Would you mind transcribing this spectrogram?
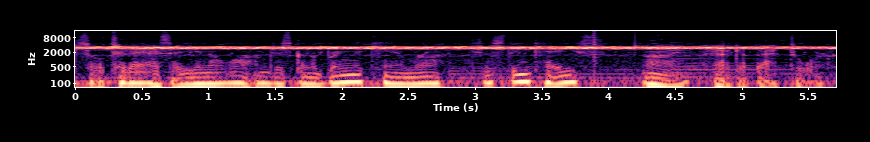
So today I said, you know what? I'm just gonna bring the camera just in case. All right, I gotta get back to work.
